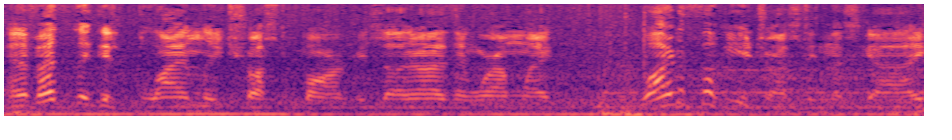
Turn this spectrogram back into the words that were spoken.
And the fact that they could blindly trust Mark is another thing where I'm like, why the fuck are you trusting this guy?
